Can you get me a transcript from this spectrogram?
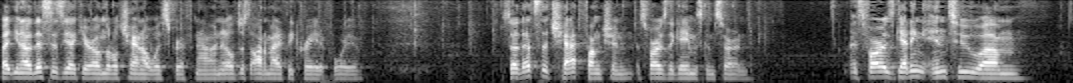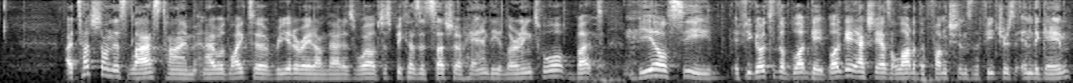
But you know, this is like your own little channel with Scriff now, and it'll just automatically create it for you. So that's the chat function as far as the game is concerned. As far as getting into um, I touched on this last time, and I would like to reiterate on that as well, just because it's such a handy learning tool. But BLC, if you go to the Bloodgate, Bloodgate actually has a lot of the functions, the features in the game.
